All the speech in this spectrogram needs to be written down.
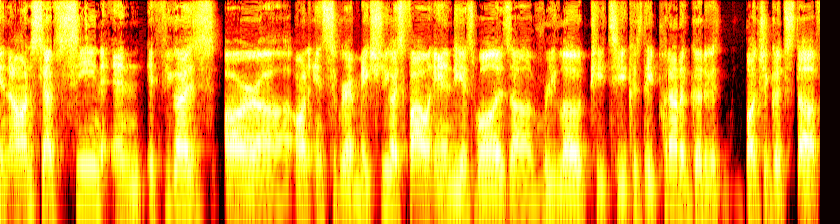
and honestly, I've seen, and if you guys are uh, on Instagram, make sure you guys follow Andy as well as uh, Reload PT because they put out a good a bunch of good stuff.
